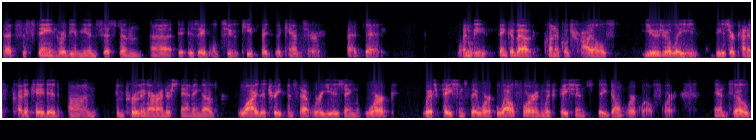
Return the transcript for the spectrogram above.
that's sustained where the immune system uh, is able to keep the, the cancer at bay. When we think about clinical trials, usually these are kind of predicated on improving our understanding of why the treatments that we're using work, which patients they work well for, and which patients they don't work well for. And so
